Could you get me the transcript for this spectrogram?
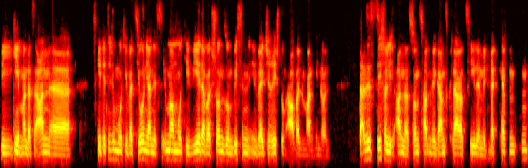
Wie geht man das an? Äh, es geht jetzt nicht um Motivation, Jan ist immer motiviert, aber schon so ein bisschen, in welche Richtung arbeitet man hin. Und das ist sicherlich anders. Sonst hatten wir ganz klare Ziele mit Wettkämpfen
